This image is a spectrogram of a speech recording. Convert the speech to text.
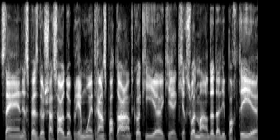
c'est un espèce de chasseur de primes ou un transporteur, en tout cas, qui, euh, qui, qui reçoit le mandat d'aller porter,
